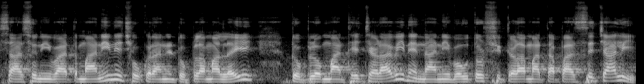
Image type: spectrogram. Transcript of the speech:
સાસુની વાત માનીને છોકરાને ટોપલામાં લઈ ટોપલો માથે ચડાવીને નાની બહુ તો શીતળા માતા પાસે ચાલી.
